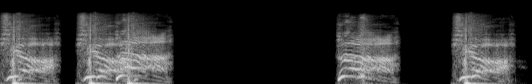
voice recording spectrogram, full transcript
Hyah! Hyah! Ha! Ha! Hyah!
